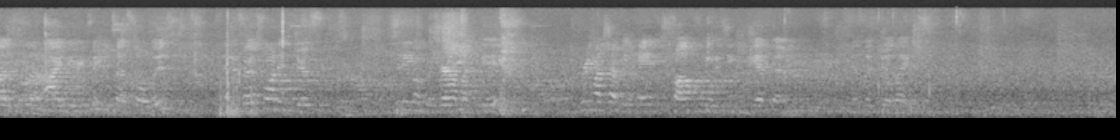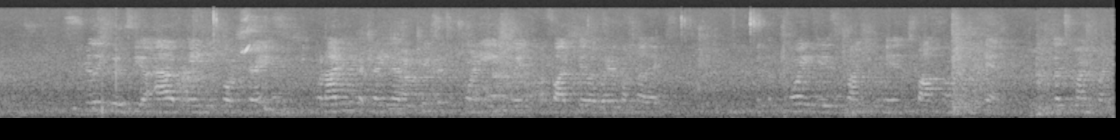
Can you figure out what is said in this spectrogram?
exercises that I do for inside stalders. And the first one is just sitting on the ground like this. Pretty much have your hands as far forward as you can get them and lift your legs. It's really good for your ab and your core strength. When I do hip training, I do two sets of 20 with a 5 kilo weight across my legs. But the point is trying to put your hands as far forward as you can. That's kind of like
